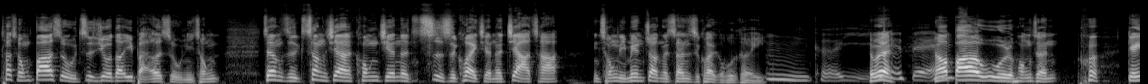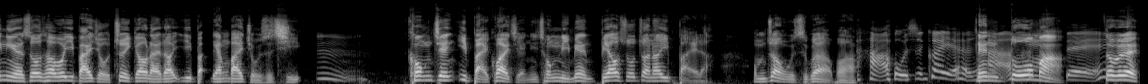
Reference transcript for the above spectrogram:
他从八十五自救到一百二十五，你从这样子上下空间的四十块钱的价差，你从里面赚个三十块可不可以？嗯，可以，对不对？对，然后八二五五的鹏程，哼 给你的时候差不多一百九，最高来到一百两百九十七，嗯，空间一百块钱，你从里面不要说赚到一百了，我们赚五十块好不好？好，五十块也很很好，多嘛，对，对不对？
